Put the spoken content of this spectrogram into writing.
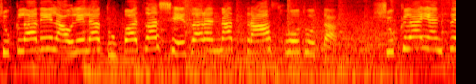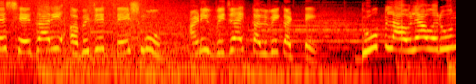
शुक्लाने लावलेल्या धुपाचा शेजाऱ्यांना त्रास होत होता. शुक्ला यांचे शेजारी अभिजित देशमुख आणि विजय कलवीकट्टे. धूप लावल्यावरून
